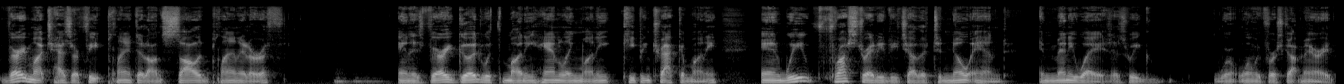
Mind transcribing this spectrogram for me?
very much has her feet planted on solid planet Earth and is very good with money, handling money, keeping track of money. And we frustrated each other to no end in many ways as we were when we first got married.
